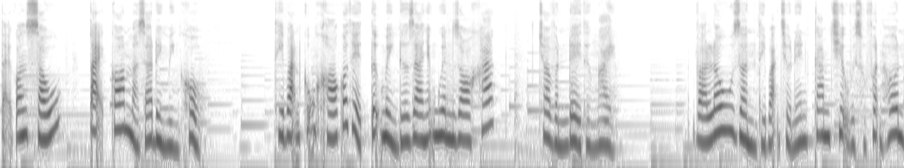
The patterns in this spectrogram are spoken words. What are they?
tại con xấu, tại con mà gia đình mình khổ. Thì bạn cũng khó có thể tự mình đưa ra những nguyên do khác cho vấn đề thường ngày. Và lâu dần thì bạn trở nên cam chịu với số phận hơn,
